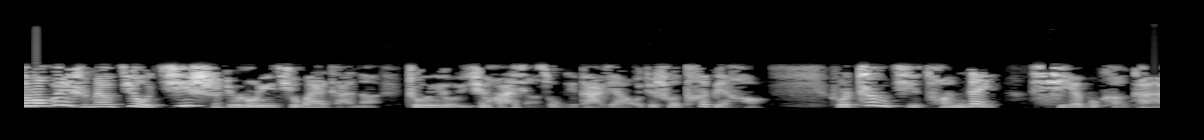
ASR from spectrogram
那么，为什么要救积食就容易起外感呢？中医有一句话想送给大家，我就说特别好：说正气存内，邪不可干；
